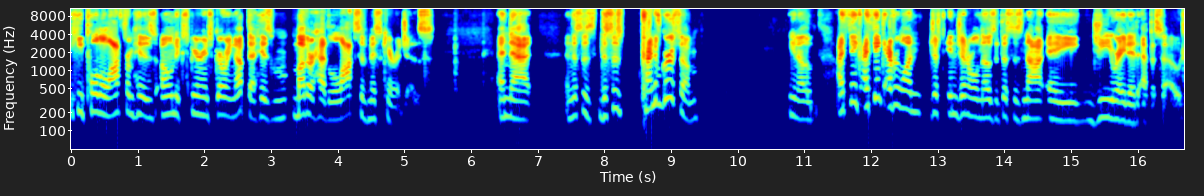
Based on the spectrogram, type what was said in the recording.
he pulled a lot from his own experience growing up that his mother had lots of miscarriages, and that and this is this is kind of gruesome. you know, I think I think everyone just in general knows that this is not a G-rated episode.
